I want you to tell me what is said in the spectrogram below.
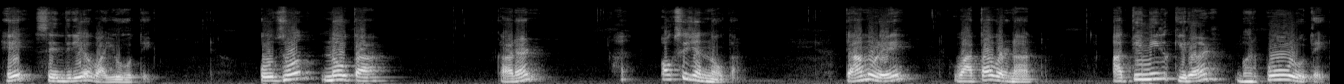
हे सेंद्रिय वायू होते. ओझोन नव्हता कारण ऑक्सिजन नव्हता. त्यामुळे वातावरणात अतिनील किरण भरपूर होते.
